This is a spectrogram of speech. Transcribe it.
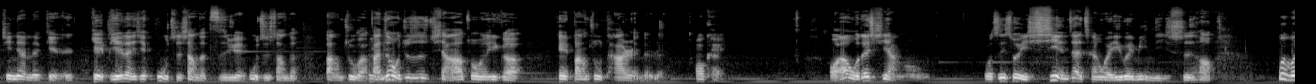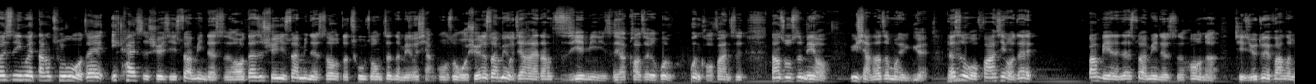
尽量的给人给别人一些物质上的资源、物质上的帮助啊。反正我就是想要做一个可以帮助他人的人。OK，我啊，我在想哦。我之所以现在成为一位命理师，哈，会不会是因为当初我在一开始学习算命的时候，但是学习算命的时候的初衷真的没有想过，说我学了算命，我将来当职业命理师要靠这个混混口饭吃，当初是没有预想到这么远。但是我发现我在帮别人在算命的时候呢，解决对方的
